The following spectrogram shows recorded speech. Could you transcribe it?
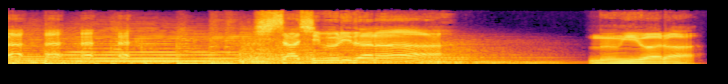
久しぶりだな。麦わら。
